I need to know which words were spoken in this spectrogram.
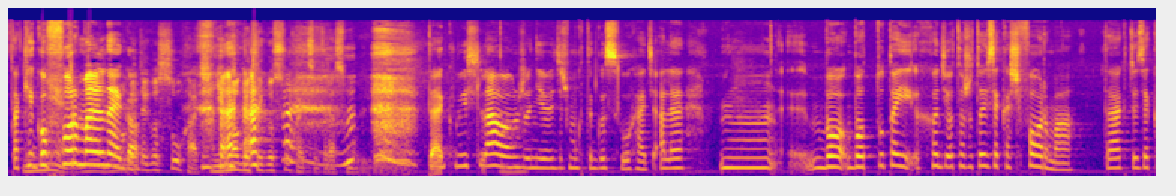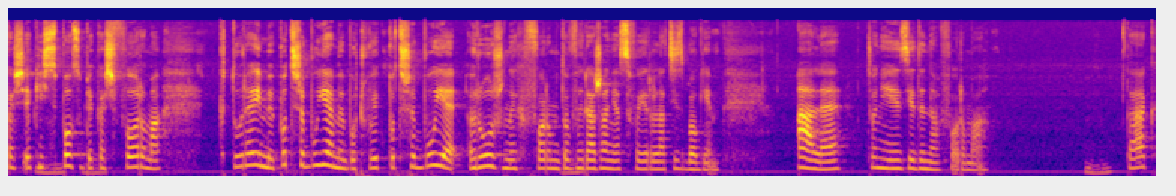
Takiego nie, formalnego. Nie mogę tego słuchać, nie mogę tego słuchać, co teraz mówisz. Tak, myślałam, że nie będziesz mógł tego słuchać, ale mm, bo, bo tutaj chodzi o to, że to jest jakaś forma, tak? To jest jakaś, jakiś mhm. sposób, jakaś forma, której my potrzebujemy, bo człowiek potrzebuje różnych form do wyrażania swojej relacji z Bogiem. Ale to nie jest jedyna forma. Tak?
